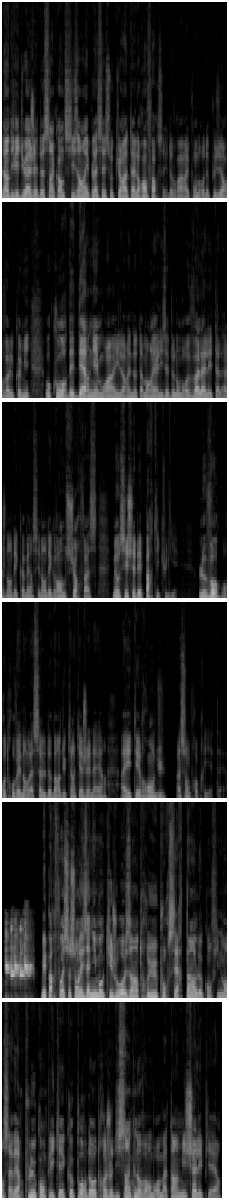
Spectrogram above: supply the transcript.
L'individu âgé de 56 ans est placé sous curatelle renforcée, devra répondre de plusieurs vols commis au cours des derniers mois. Il aurait notamment réalisé de nombreux vols à l'étalage dans des commerces et dans des grandes surfaces, mais aussi chez des particuliers. Le veau retrouvé dans la salle de bain du quinquagénaire a été rendu à son propriétaire. Mais parfois, ce sont les animaux qui jouent aux intrus. Pour certains, le confinement s'avère plus compliqué que pour d'autres. Jeudi 5 novembre matin, Michel et Pierre,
